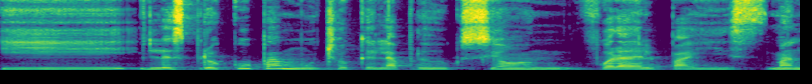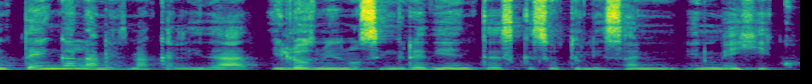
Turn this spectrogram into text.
Y les preocupa mucho que la producción fuera del país mantenga la misma calidad y los mismos ingredientes que se utilizan en México.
